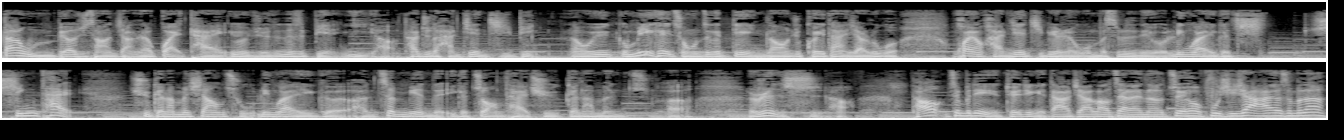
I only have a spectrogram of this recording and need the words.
当然我们不要去常常讲叫怪胎，因为我觉得那是贬义哈，它就是罕见疾病。那我我们也可以从这个电影当中去窥探一下，如果患有罕见疾病的人，我们是不是有另外一个心态去跟他们相处，另外一个很正面的一个状态去跟他们呃认识哈。好，这部电影推荐给大家，然后再来呢，最后复习一下还有什么呢？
